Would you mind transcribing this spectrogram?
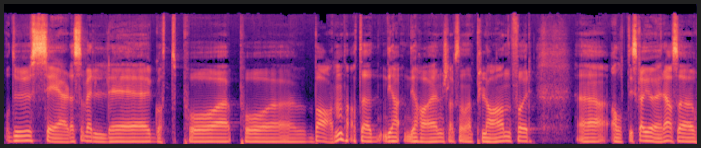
og du ser det så veldig godt på, på banen. At de, de har en slags sånn plan for eh, alt de skal gjøre. Altså,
